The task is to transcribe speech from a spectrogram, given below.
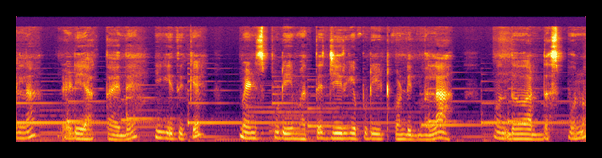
ಎಲ್ಲ ರೆಡಿ ಆಗ್ತಾ ಇದೆ. ಈಗ ಇದಕ್ಕೆ ಮೆಣಸು ಪುಡಿ ಮತ್ತು ಜೀರಿಗೆ ಪುಡಿ ಇಟ್ಕೊಂಡಿದ್ವಲ್ಲ, ಒಂದು ಅರ್ಧ ಸ್ಪೂನು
